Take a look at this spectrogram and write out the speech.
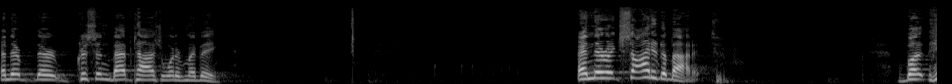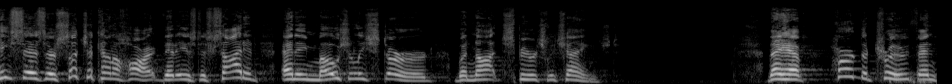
And they're, they're Christian, baptized, or whatever it may be. And they're excited about it. But he says there's such a kind of heart that is decided and emotionally stirred, but not spiritually changed. They have heard the truth, and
